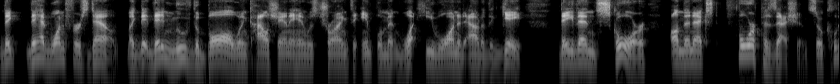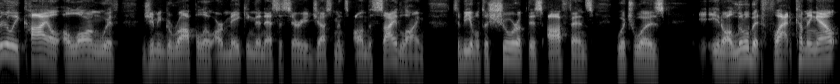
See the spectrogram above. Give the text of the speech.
They they had one first down. Like they, they didn't move the ball when Kyle Shanahan was trying to implement what he wanted out of the gate. They then score on the next four possessions. So clearly, Kyle, along with Jimmy Garoppolo, are making the necessary adjustments on the sideline to be able to shore up this offense, which was, you know, a little bit flat coming out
